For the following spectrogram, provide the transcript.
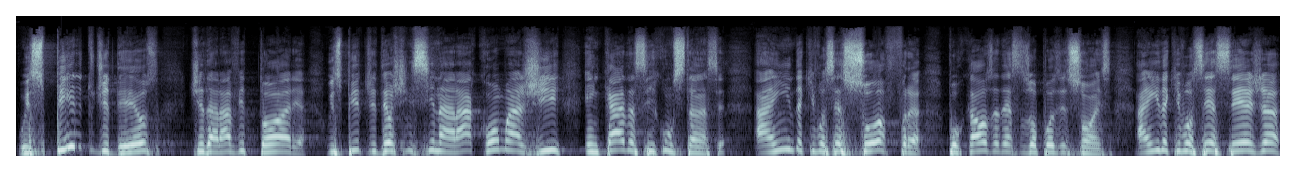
o Espírito de Deus te dará vitória. O Espírito de Deus te ensinará como agir em cada circunstância. Ainda que você sofra por causa dessas oposições, ainda que você seja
